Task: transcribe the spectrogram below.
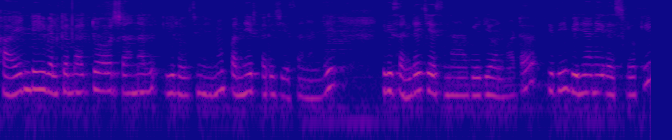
హాయ్ అండి welcome back to our channel. ఈరోజు నేను పన్నీర్ కర్రీ చేశానండి. ఇది సండే చేసిన వీడియో అనమాట ఇది బిర్యానీ రైస్లోకి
